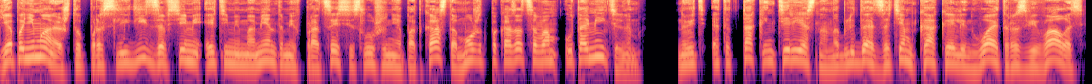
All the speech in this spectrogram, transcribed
Я понимаю, что проследить за всеми этими моментами в процессе слушания подкаста может показаться вам утомительным, но ведь это так интересно наблюдать за тем, как Эллен Уайт развивалась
